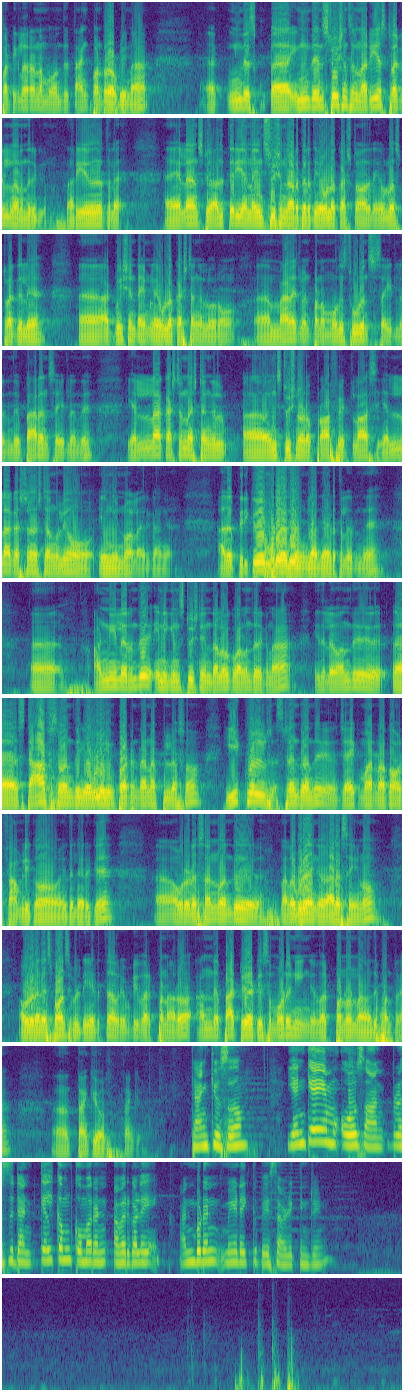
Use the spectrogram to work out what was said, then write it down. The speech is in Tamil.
பர்டிகுலராக uh, நம்ம வந்து தேங்க் பண்ணுறோம் அப்படின்னா uh, இந்த இந்த இன்ஸ்டியூஷன்ஸில் நிறைய ஸ்ட்ரகிள் நடந்திருக்கு. நிறைய விதத்தில். எல்லா இன்ஸ்டியூ அது தெரியும் என்ன இன்ஸ்டியூஷன் நடத்துறது எவ்வளோ கஷ்டம் அதில் எவ்வளோ ஸ்ட்ரகிளு அட்மிஷன் டைமில் எவ்வளோ கஷ்டங்கள் வரும்? மேனேஜ்மெண்ட் பண்ணும்போது ஸ்டூடெண்ட்ஸ் சைட்லேருந்து பேரண்ட்ஸ் சைட்லேருந்து எல்லா கஷ்ட நஷ்டங்கள் இன்ஸ்டியூஷனோட ப்ராஃபிட் லாஸ் எல்லா கஷ்ட நஷ்டங்களையும் இவங்க இன்வால்வ் ஆகிருக்காங்க அதை பிரிக்கவே முடியாது இவங்களை அந்த இடத்துல இருந்து. அன்னியிலேருந்து இன்னைக்கு இன்ஸ்டியூஷன் இந்த அளவுக்கு வளர்ந்துருக்குன்னா இதில் வந்து ஸ்டாஃப்ஸ் வந்து எவ்வளோ இம்பார்ட்டண்ட்டான பில்லர்ஸோ ஈக்குவல் ஸ்ட்ரென்த் வந்து ஜெயக்குமார்னாக்கும் அவர் ஃபேமிலிக்கும் இதில் இருக்குது அவரோட சன் வந்து நல்லபடியாக இங்கே வேலை செய்யணும். அவரோட ரெஸ்பான்சிபிலிட்டி எடுத்து அவர் எப்படி ஒர்க் பண்ணாரோ அந்த பேட்ரியாட்டிசமோடு நீ இங்கே ஒர்க் பண்ணணும்னு நான் இது பண்ணுறேன் thank you all thank you thank you sir NKM ocean president கெல்கம் குமரன் அவர்களை அன்புடன் மேடைக்கு பேச அழைக்கின்றேன்.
